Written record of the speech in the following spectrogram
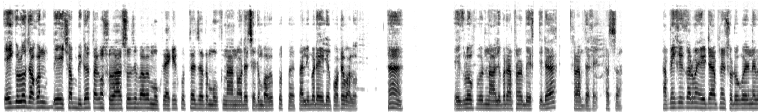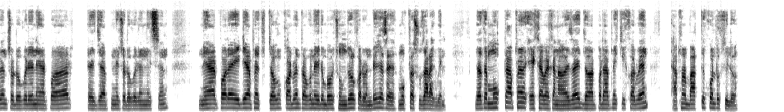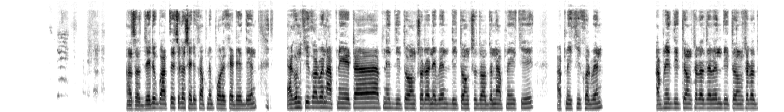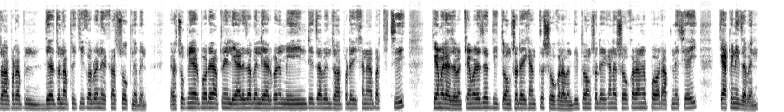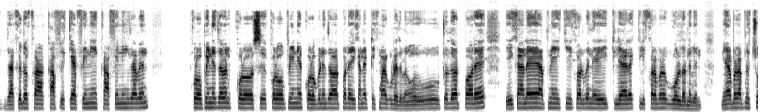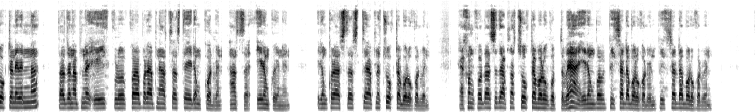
এইগুলো যখন এইসব ভিডিও তখন সোজাসুজি ভাবে মুখ রেখে করতে হয়, যাতে মুখ না নড়ে, সেরকম ভাবে করতে হয়। তাহলে এবারে এইটা ফটে ভালো। হ্যাঁ? এগুলো না হলে পরে আপনার ব্যক্তিটা খারাপ দেখায়। আচ্ছা। আপনি কি করবেন? এইটা আপনি ছোট করে নেবেন, ছোট করে নেওয়ার পর এই যে আপনি ছোট করে নিচ্ছেন নেওয়ার পরে এইটা আপনি যখন করবেন তখন এইরকম ভাবে সুন্দর করবেন, ঠিক আছে? মুখটা সোজা রাখবেন, যাতে মুখটা আপনার একা বেঁকা না হয়ে যায়। দেওয়ার পরে আপনি কি করবেন? আপনার বাড়তি কোনটুক ছিল আচ্ছা যেটুকু বাড়তি ছিল সেটুকু আপনি পরে কেটে দেন। এখন কি করবেন? আপনি এটা, আপনি দ্বিতীয় অংশটা নেবেন। দ্বিতীয় অংশ দেওয়ার জন্য আপনি কি আপনি কি করবেন? আপনি দ্বিতীয় অংশটা যাবেন, দ্বিতীয় অংশটা যাওয়ার পরে আপনি, দেওয়ার জন্য আপনি কি করবেন? একটা চোখ নেবেন। একটা চোখ নেওয়ার পরে আপনি লেয়ারে যাবেন লেয়ার পরে মেইনটে যাবেন, যাওয়ার পরে এখানে আবার কিছু ক্যামেরায় যাবেন। ক্যামেরা যে দ্বিতীয় অংশটা এখান থেকে শো করাবেন। দ্বিতীয় অংশটা এখানে শো করানোর পর আপনি সেই ক্যাপিনি যাবেন। যাকে ক্যাপিনি কাফিনিং যাবেন। ক্রোপিনে যাবেন ক্রোপিনে ক্রোপিনে যাওয়ার পরে এখানে টিকমার্ক উঠে দেবেন। উঠে দেওয়ার পরে এখানে আপনি কি করবেন, এই ক্লিয়ারে ক্লিক করার পরে গোলটা নেবেন। নেওয়ার পরে আপনি চোখটা নেবেন না, তার জন্য আপনার এই ক্লোক করার পরে আপনি আস্তে আস্তে এরকম করবেন। আচ্ছা এরকম করে নেন। এরকম করে আস্তে আস্তে আপনার চোখটা বড় করবেন। এখন কথা হচ্ছে যে আপনার চোখটা বড় করতে হবে। হ্যাঁ এরকম ভাবে পিকচারটা বড় করবেন পিকচারটা বড় করবেন।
